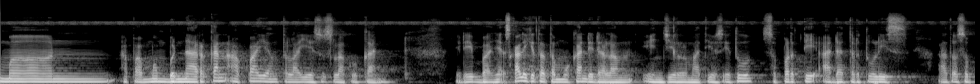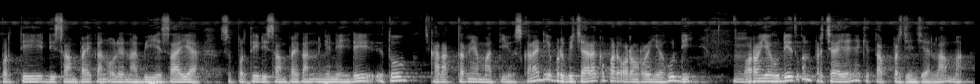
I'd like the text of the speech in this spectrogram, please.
men- apa, membenarkan apa yang telah Yesus lakukan. Jadi banyak sekali kita temukan di dalam Injil Matius itu seperti ada tertulis atau seperti disampaikan oleh Nabi Yesaya, seperti disampaikan gini. Jadi itu karakternya Matius karena dia berbicara kepada orang-orang Yahudi. Orang Yahudi itu kan percayanya kitab perjanjian lama.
